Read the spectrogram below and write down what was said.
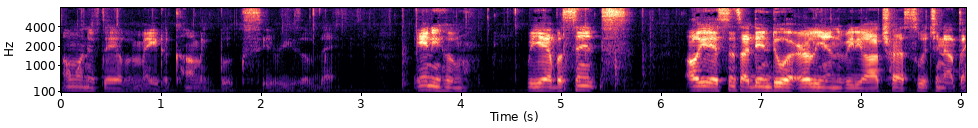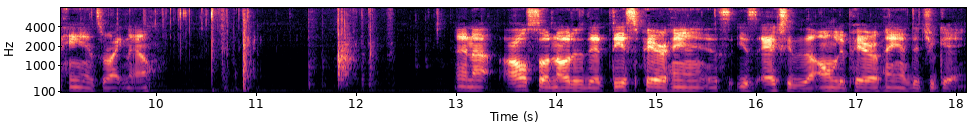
I wonder if they ever made a comic book series of that. Anywho, but yeah, but since, oh yeah, since I didn't do it earlier in the video, I'll try switching out the hands right now. And I also noticed that this pair of hands is, actually the only pair of hands that you can,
